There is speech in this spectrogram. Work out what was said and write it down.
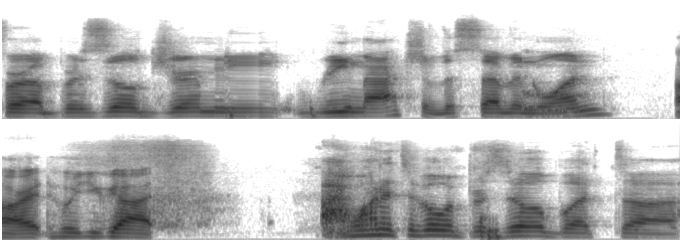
for a Brazil Germany rematch of the seven one. All right. Who you got? I wanted to go with Brazil, but uh,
